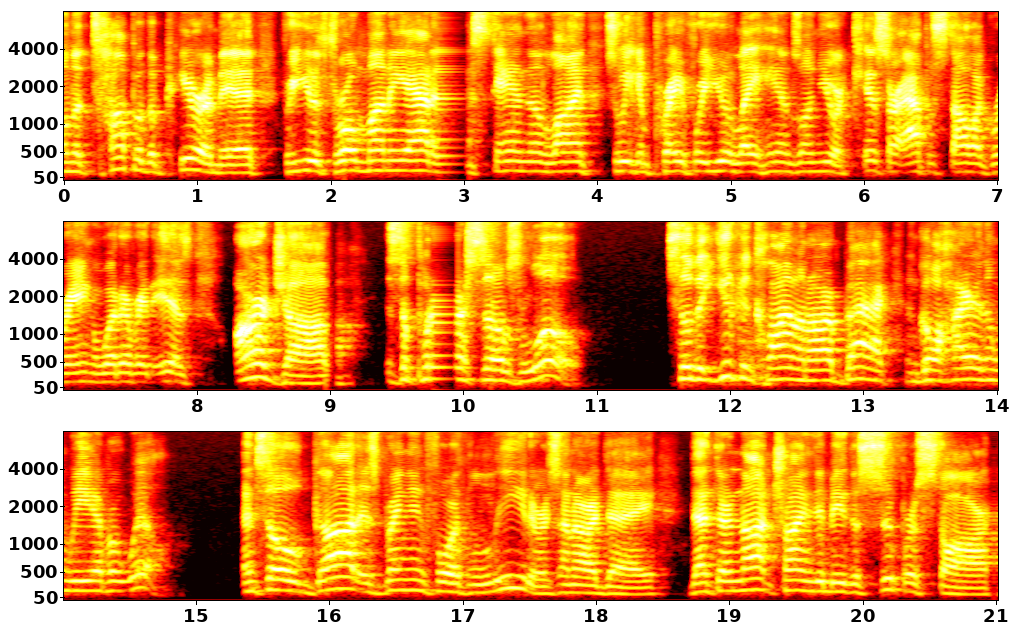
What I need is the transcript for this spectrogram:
on the top of the pyramid for you to throw money at and stand in line so we can pray for you, lay hands on you, or kiss our apostolic ring or whatever it is. Our job is to put ourselves low so that you can climb on our back and go higher than we ever will. And so God is bringing forth leaders in our day that they're not trying to be the superstar,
